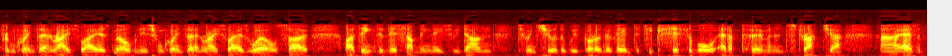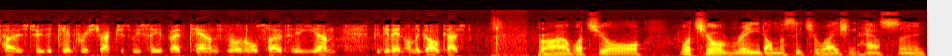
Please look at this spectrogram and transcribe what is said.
from Queensland Raceway as Melbourne is from Queensland Raceway as well. So I think that there's something needs to be done to ensure that we've got an event that's accessible at a permanent structure, uh, as opposed to the temporary structures we see at both Townsville and also for the um, for the event on the Gold Coast. Briar, what's your what's your read on the situation? How soon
